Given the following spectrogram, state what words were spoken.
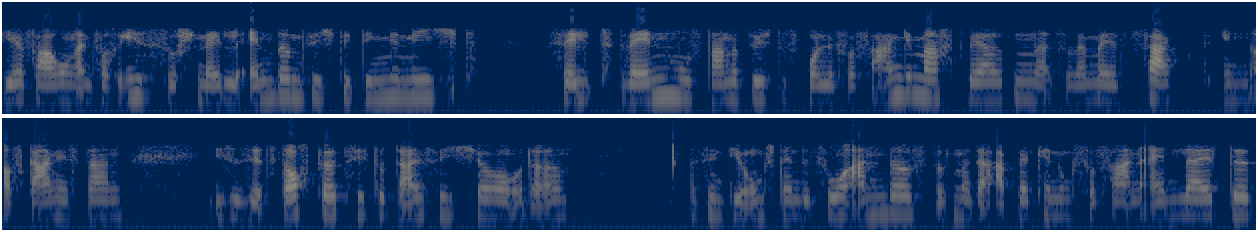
die Erfahrung einfach ist, so schnell ändern sich die Dinge nicht. Selbst wenn, muss dann natürlich das volle Verfahren gemacht werden. Also wenn man jetzt sagt, in Afghanistan ist es jetzt doch plötzlich total sicher oder sind die Umstände so anders, dass man da Aberkennungsverfahren einleitet,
